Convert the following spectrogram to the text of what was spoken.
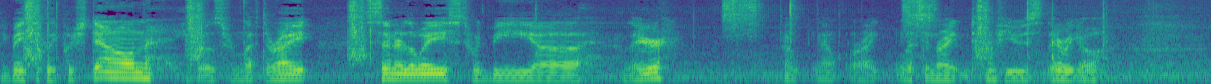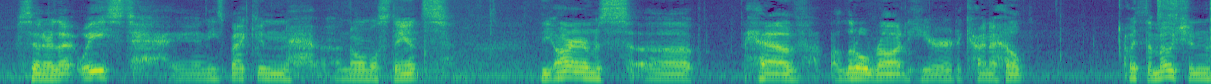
You basically push down, he goes from left to right. Center of the waist would be uh, there. Oh, no, right, left and right, confused. There we go center that waist and he's back in a normal stance the arms uh, have a little rod here to kind of help with the motion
